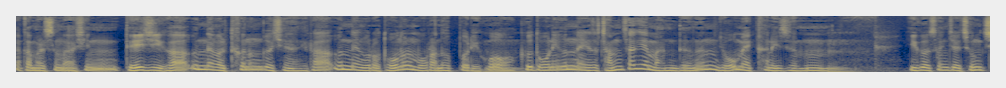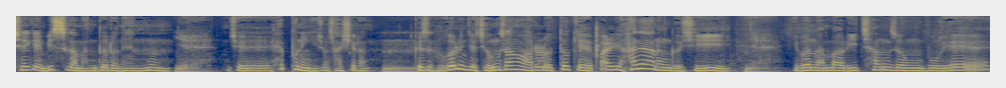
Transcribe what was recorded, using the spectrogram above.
아까 말씀하신 돼지가 은행을 터는 것이 아니라 은행으로 돈을 몰아넣어버리고 음. 그 돈이 은행에서 잠자게 만드는 요 메커니즘. 음. 이것은 이제 정책의 미스가 만들어낸 예. 이제 해프닝이죠, 사실은. 음. 그래서 그걸 이제 정상화를 어떻게 빨리 하냐는 것이 예. 이번 아마 리창 정부의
